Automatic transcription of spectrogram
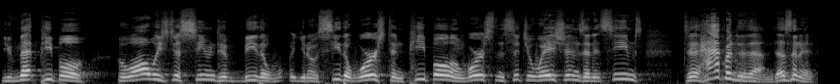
You've met people who always just seem to be the you know see the worst in people and worst in situations and it seems to happen to them doesn't it?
